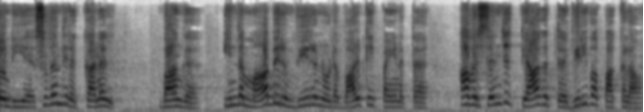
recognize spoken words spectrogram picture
வேண்டிய சுதந்திர கனல். வாங்க இந்த மாபெரும் வீரனோட வாழ்க்கை பயணத்தை அவர் செஞ்ச தியாகத்தை விரிவா பார்க்கலாம்.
